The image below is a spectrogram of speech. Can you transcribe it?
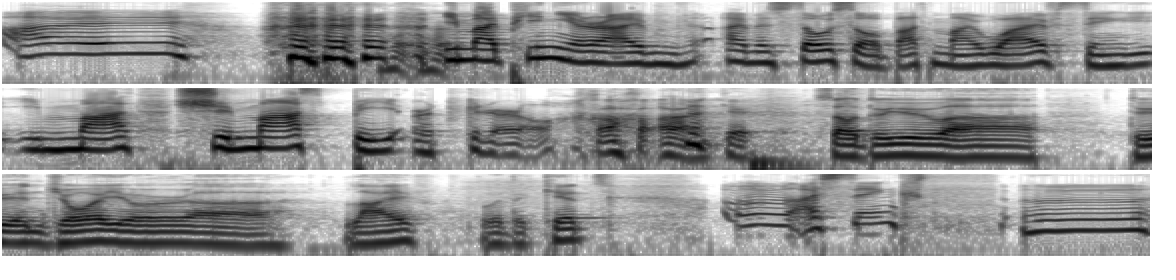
I, in my opinion, I'm I'm so so, but my wife think it must she must be a girl. All right. Okay. So do you uh, do you enjoy your uh, life with the kids? Uh, I think uh,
